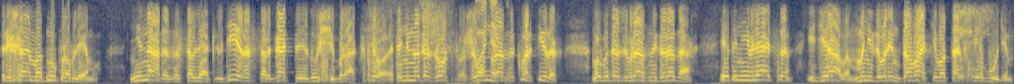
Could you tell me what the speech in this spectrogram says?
решаем одну проблему. Не надо заставлять людей расторгать предыдущий брак. Все, это не многоженство. Живут Понятно. в разных квартирах, может быть, даже в разных городах. Это не является идеалом. Мы не говорим, давайте вот так все будем.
